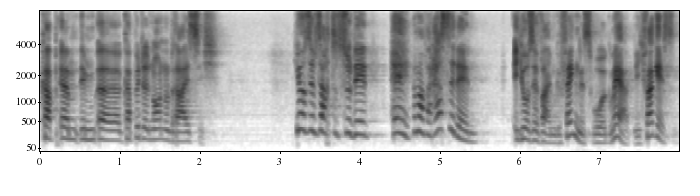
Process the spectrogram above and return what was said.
Kap, ähm, im äh, Kapitel 39. Josef sagte zu denen, hey, hör mal, was hast du denn? Josef war im Gefängnis, wohlgemerkt, nicht vergessen.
